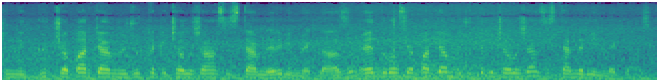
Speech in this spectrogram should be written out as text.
Şimdi güç yaparken vücuttaki çalışan sistemleri bilmek lazım. Endurance yaparken vücuttaki çalışan sistemleri bilmek lazım.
